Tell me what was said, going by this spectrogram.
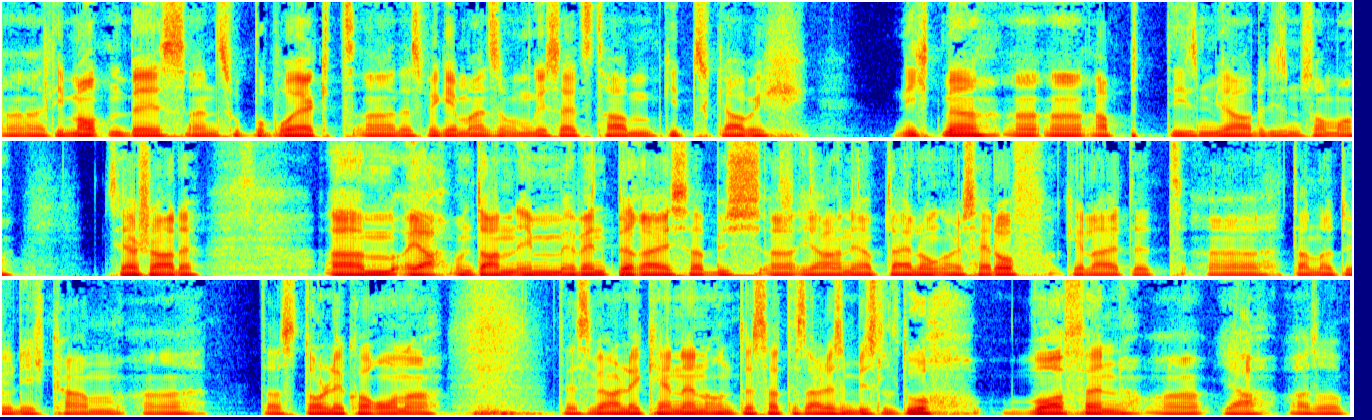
Äh, die Mountain Base, ein super Projekt, äh, das wir gemeinsam umgesetzt haben, gibt es, glaube ich, nicht mehr äh, äh, ab diesem Jahr oder diesem Sommer. Sehr schade. Ähm, ja, und dann im Eventbereich habe ich äh, ja eine Abteilung als Head-Off geleitet. Äh, dann natürlich kam das tolle Corona, das wir alle kennen und das hat das alles ein bisschen durchworfen. ja, also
